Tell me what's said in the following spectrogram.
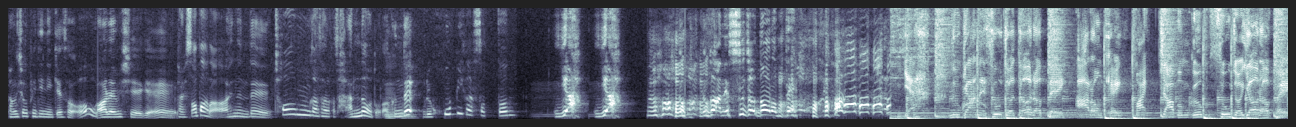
방시혁 PD님께서 RMC에게 잘 써봐라 했는데 처음 가사가 잘 안 나오더라. 음, 근데 우리 호비가 썼던 야! 야! 누가 안에 수저 더럽대? 누가 내 수저 더럽대? I don't care. 마이크 잡음 금 수저 여러 배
